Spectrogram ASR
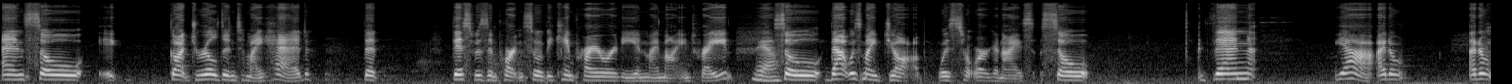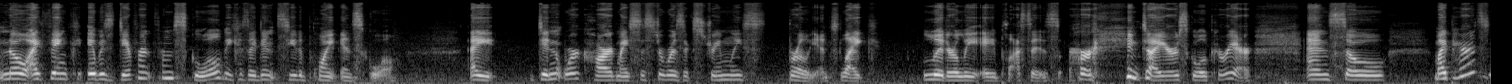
And so it got drilled into my head this was important so it became priority in my mind right? Yeah. So that was my job was to organize. So then yeah i don't i don't know. I think it was different from school because i didn't see the point in school. I didn't work hard. My sister was extremely brilliant like literally a pluses her entire school career. And so my parents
